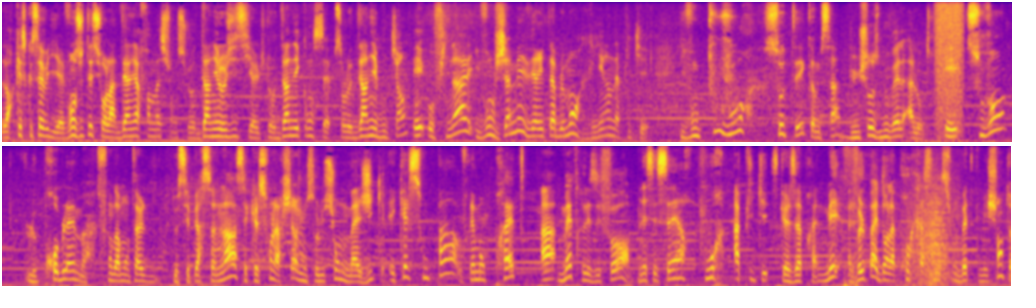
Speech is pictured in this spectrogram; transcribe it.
Alors qu'est-ce que ça veut dire? Ils vont jeter sur la dernière formation, sur le dernier logiciel, sur le dernier concept, sur le dernier bouquin, et au final, ils vont jamais véritablement rien appliquer. Ils vont toujours sauter comme ça d'une chose nouvelle à l'autre. Et souvent, le problème fondamental de ces personnes-là, c'est qu'elles sont à la recherche d'une solution magique et qu'elles ne sont pas vraiment prêtes à mettre les efforts nécessaires pour appliquer ce qu'elles apprennent. Mais elles veulent pas être dans la procrastination bête et méchante,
